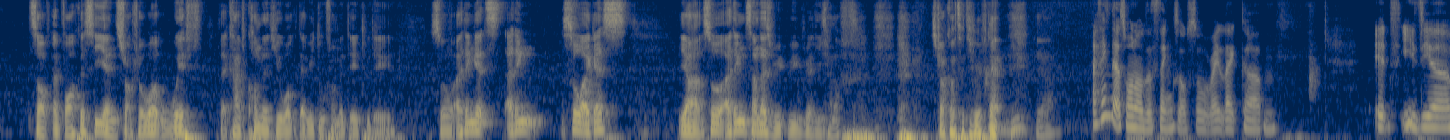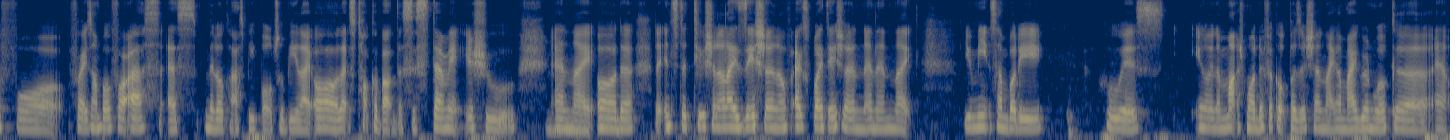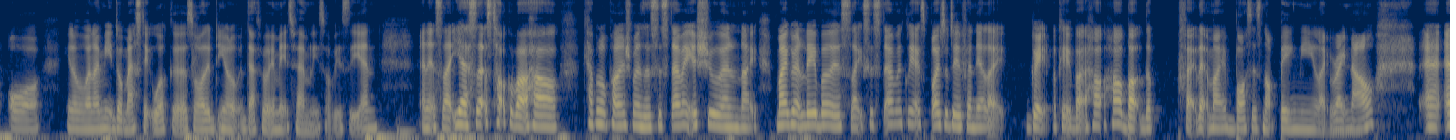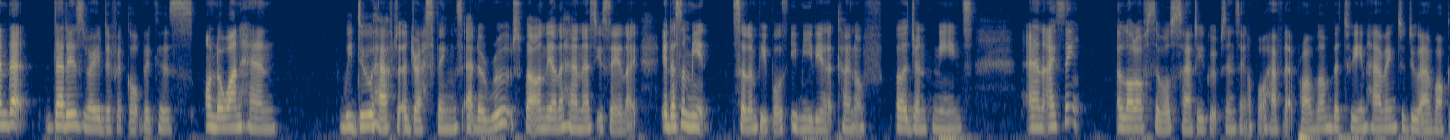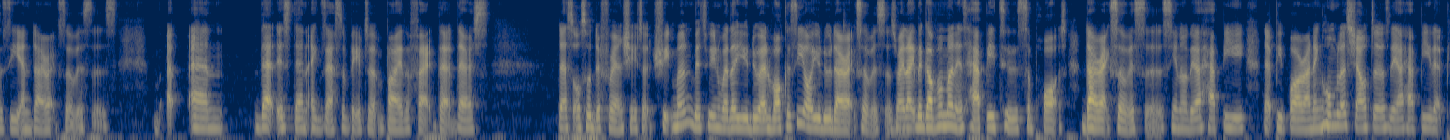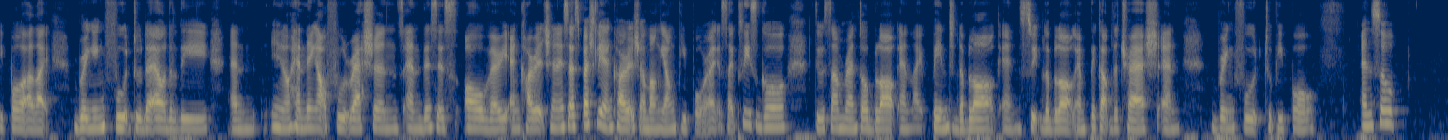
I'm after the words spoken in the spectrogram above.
of advocacy and structural work with that kind of community work that we do from a day to day. So I think it's I think so I guess yeah. So I think sometimes we, we really kind of struggle to deal with that. Yeah. I think that's one of the things also, right? Like um it's easier for for example for us as middle class people to be like oh let's talk about the systemic issue mm-hmm. and like oh the the institutionalization of exploitation and then like you meet somebody who is you know in a much more difficult position like a migrant worker eh, or you know when i meet domestic workers or you know death row inmates families obviously. And and it's like yes let's talk about how capital punishment is a systemic issue and like migrant labor is like systemically exploitative and they're like great okay but how, how about the fact that my boss is not paying me like right now? And, and that that is very difficult because on the one hand we do have to address things at the root but on the other hand as you say like it doesn't meet certain people's immediate kind of urgent needs and i think a lot of civil society groups in Singapore have that problem between having to do advocacy and direct services. And that is then exacerbated by the fact that there's there's also differentiated treatment between whether you do advocacy or you do direct services, right? Mm. Like the government is happy to support direct services. You know, they are happy that people are running homeless shelters. They are happy that people are like bringing food to the elderly and, you know, handing out food rations. And this is all very encouraged. And it's especially encouraged among young people, right? It's like, please go do some rental block and like paint the block and sweep the block and pick up the trash and bring food to people. And so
